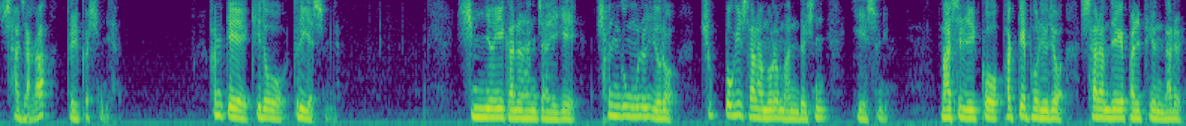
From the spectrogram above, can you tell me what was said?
사자가 될 것입니다. 함께 기도 드리겠습니다. 심령이 가난한 자에게 천국문을 열어 축복의 사람으로 만드신 예수님. 맛을 잃고 밖에 버려져 사람들에게 밟히는 나를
